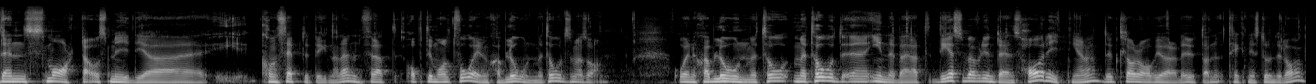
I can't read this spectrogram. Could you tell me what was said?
den smarta och smidiga eh, konceptuppbyggnaden. För att Optimal 2 är en schablonmetod som jag sa. Och en schablonmetod eh, innebär att dels så behöver du inte ens ha ritningarna. Du klarar av att göra det utan tekniskt underlag.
